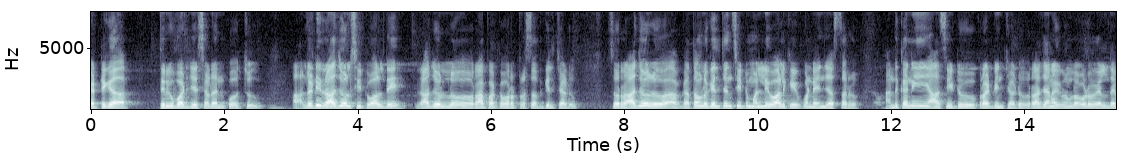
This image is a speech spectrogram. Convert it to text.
గట్టిగా తిరుగుబాటు చేశాడు అనుకోవచ్చు. ఆల్రెడీ రాజోల్ సీట్ వాళ్ళదే. రాజోల్లో రాపాక వరప్రసాద్ గెలిచాడు. సో రాజోలు ఆ గతంలో గెలిచిన సీటు మళ్ళీ వాళ్ళకి ఇవ్వకుండా ఏం చేస్తారు? అందుకని ఆ సీటు ప్రకటించాడు. రాజానగరంలో కూడా వీళ్ళదే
